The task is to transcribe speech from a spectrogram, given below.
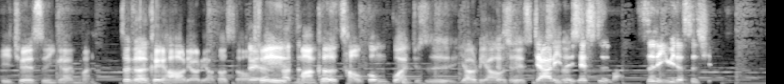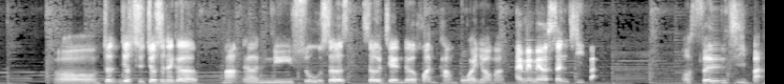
的确是应该买，这个可以好好聊聊，到时候。所以马克炒公馆就是要聊一些家里的一些事嘛，私领域的事情。哦，就就是就是那个嘛呃女宿舍舍间的换汤不换药吗？哎，没有没有升级版。哦，升级版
